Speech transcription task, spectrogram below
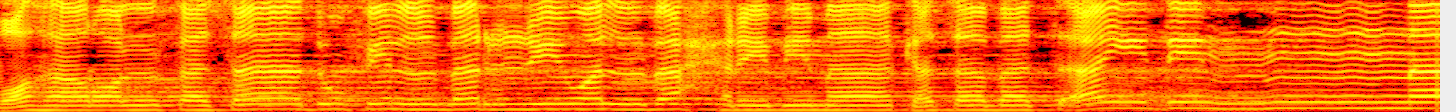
ظهر الفساد في البر والبحر بما كسبت أيدي الناس.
